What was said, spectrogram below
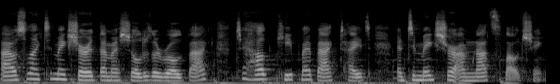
I also like to make sure that my shoulders are rolled back to help keep my back tight and to make sure I'm not slouching.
